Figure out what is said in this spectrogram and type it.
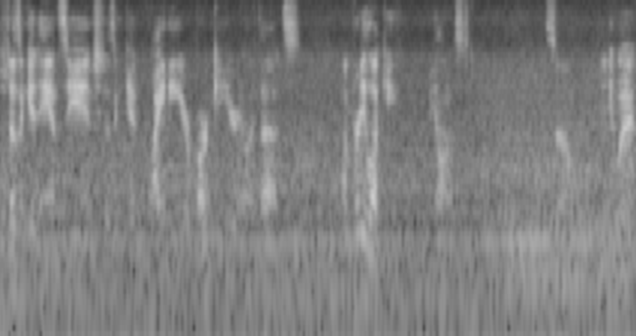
she doesn't get antsy and she doesn't get whiny or barky or anything like that. It's, I'm pretty lucky, to be honest. So, anyway,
